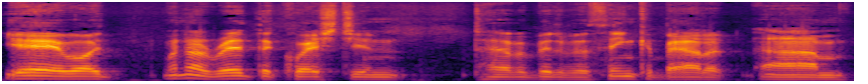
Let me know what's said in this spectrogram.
Yeah, well, when I read the question to have a bit of a think about it, um,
